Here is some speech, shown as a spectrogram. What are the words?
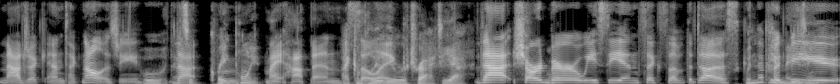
magic and technology. Ooh, that's that a great m- point. Might happen. I So, completely like, retract. Yeah. that shard bearer we see in Sixth of the Dusk Wouldn't that be could amazing? be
